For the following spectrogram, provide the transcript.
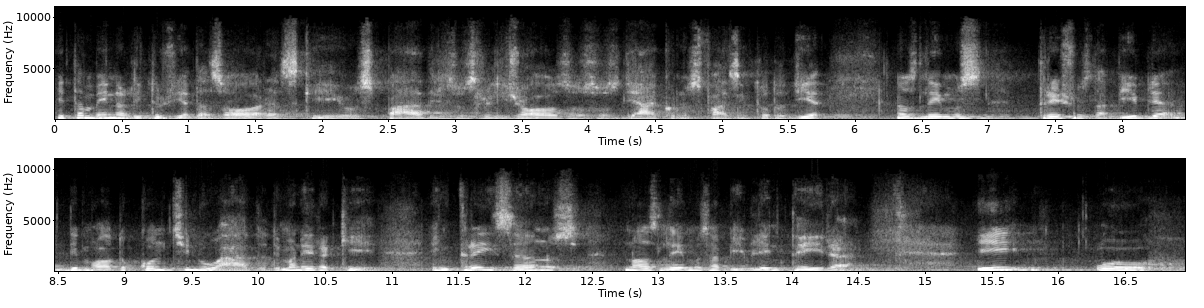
e também na liturgia das horas que os padres, os religiosos, os diáconos fazem todo dia. Nós lemos trechos da Bíblia de modo continuado, de maneira que em três anos nós lemos a Bíblia inteira. E o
